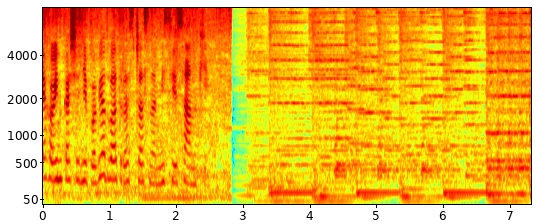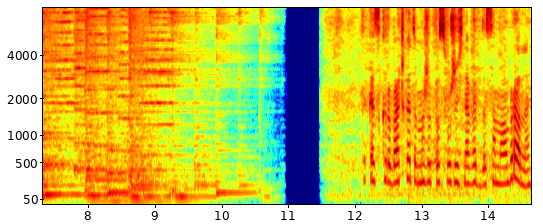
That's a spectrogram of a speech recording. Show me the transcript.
Misja choinka się nie powiodła, teraz czas na misję sanki. Taka skrobaczka to może posłużyć nawet do samoobrony.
